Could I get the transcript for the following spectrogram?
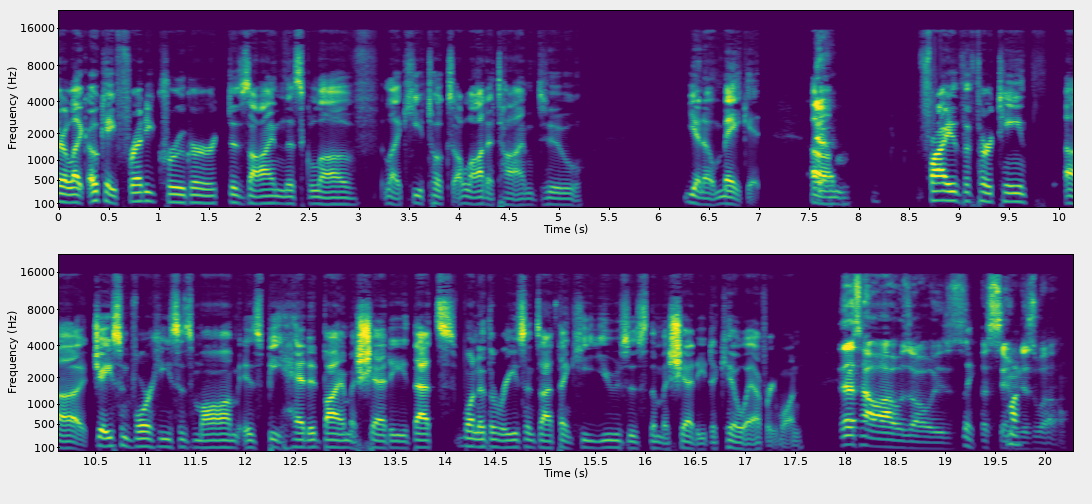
they're like, okay, Freddy Krueger designed this glove. Like, he took a lot of time to you know, make it. Yeah. Um, Friday the Thirteenth. Uh, Jason Voorhees' mom is beheaded by a machete. That's one of the reasons I think he uses the machete to kill everyone. That's how I was always Like, assumed my- as well.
